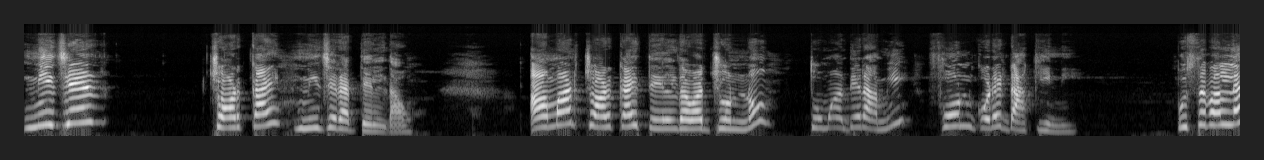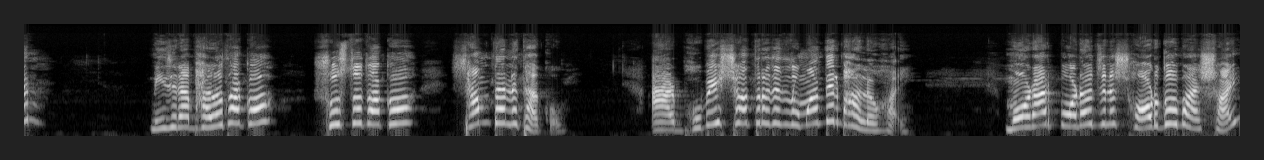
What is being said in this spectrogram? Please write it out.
নিজের চরকায় নিজেরা তেল দাও। আমার চরকায় তেল দেওয়ার জন্য তোমাদের আমি ফোন করে ডাকিনি। বুঝতে পারলেন? নিজেরা ভালো থাকো, সুস্থ থাকো, সাবধানে থাকো। আর ভবিষ্যৎটা যাতে তোমাদের ভালো হয়, মরার পরেও যেন স্বর্গবাস হয়,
